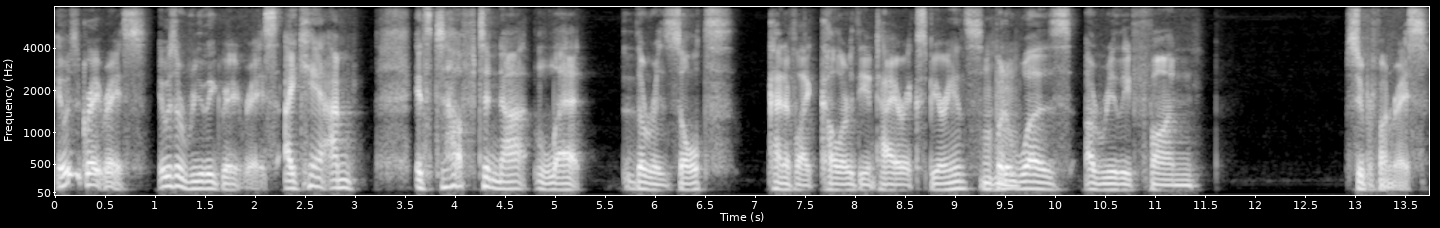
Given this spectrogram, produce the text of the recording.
it was a great race. It was a really great race. I can't. I'm. It's tough to not let the result kind of like color the entire experience, but it Mhm. was a really fun, super fun race.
